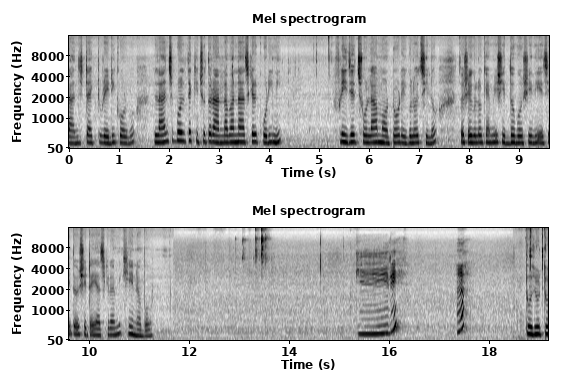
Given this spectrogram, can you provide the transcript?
লাঞ্চটা একটু রেডি করব। লাঞ্চ বলতে কিছু তো রান্না বান্না আজকের করিনি। ফ্রিজে ছোলা মটর এগুলো ছিল। তো সেগুলোকে আমি সিদ্ধ বসিয়ে দিয়েছি তো সেটাই আজকের আমি খেয়ে নেব। কি রে? হ্যাঁ? তোজোর তো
